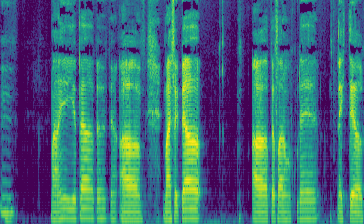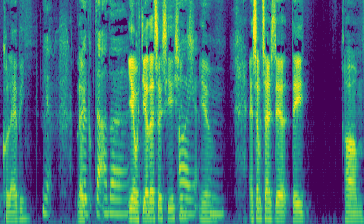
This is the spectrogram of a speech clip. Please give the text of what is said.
Mm. My about um my about uh like they're collabing Yeah. like With the other. yeah with the other associations Oh yeah. yeah Mm. and sometimes they they um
